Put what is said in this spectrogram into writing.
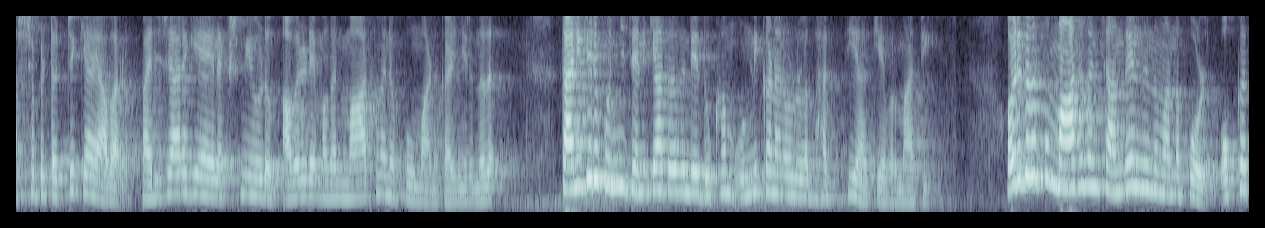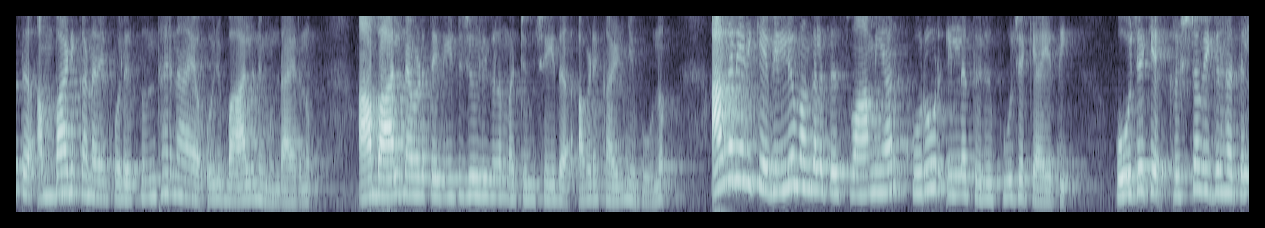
നഷ്ടപ്പെട്ട ഒറ്റയ്ക്കായ അവർ പരിചാരകയായ ലക്ഷ്മിയോടും അവരുടെ മകൻ മാധവനൊപ്പവുമാണ് കഴിഞ്ഞിരുന്നത്. തനിക്കൊരു കുഞ്ഞ് ജനിക്കാത്തതിന്റെ ദുഃഖം ഉണ്ണിക്കണ്ണനോടുള്ള ഭക്തിയാക്കി അവർ മാറ്റി. ഒരു ദിവസം മാധവൻ ചന്തയിൽ നിന്ന് വന്നപ്പോൾ ഒക്കത്ത് അമ്പാടിക്കണ്ണനെ പോലെ സുന്ദരനായ ഒരു ബാലനും ഉണ്ടായിരുന്നു ആ ബാലൻ അവിടുത്തെ വീട്ടുജോലികളും മറ്റും ചെയ്ത് അവിടെ കഴിഞ്ഞു പോന്നു. അങ്ങനെ ഇരിക്കെ വില്ലുമംഗലത്ത് സ്വാമിയാർ കുറൂർ ഇല്ലത്തൊരു പൂജയ്ക്കായെത്തി. പൂജയ്ക്ക് കൃഷ്ണവിഗ്രഹത്തിൽ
